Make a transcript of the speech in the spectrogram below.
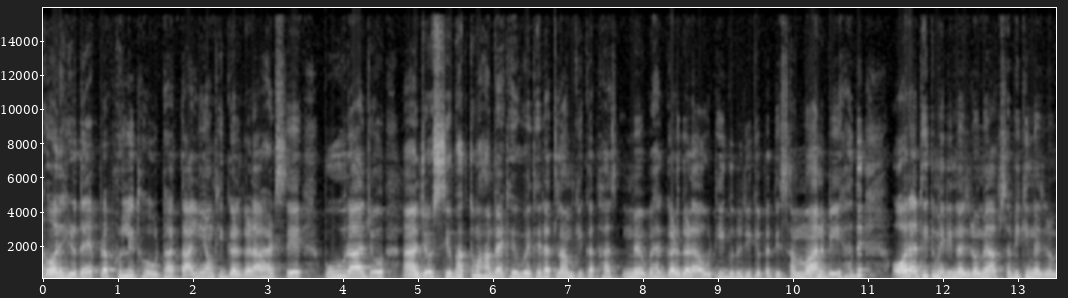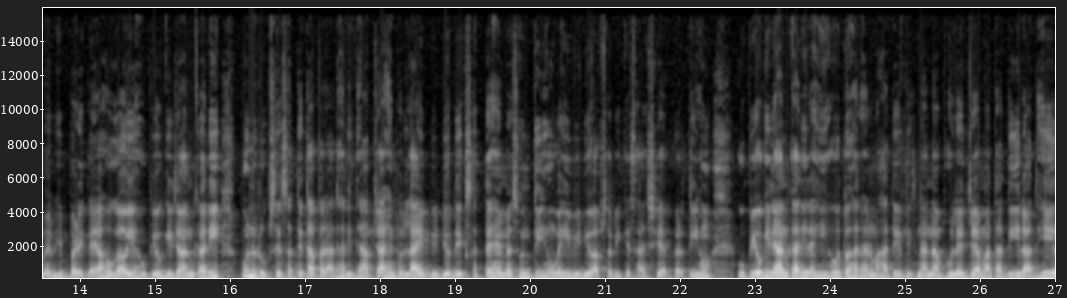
और हृदय प्रफुल्लित हो उठा। तालियों की गड़गड़ाहट से पूरा जो जो शिवभक्त वहाँ बैठे हुए थे रतलाम की कथा में, वह गड़गड़ा उठी। गुरु जी के प्रति सम्मान बेहद और अधिक मेरी नज़रों में, आप सभी की नज़रों में भी बढ़ गया होगा यह उपयोगी जानकारी पूर्ण रूप से सत्यता पर आधारित है। आप चाहें तो लाइव वीडियो देख सकते हैं। मैं सुनती हूँ, वही वीडियो आप सभी के साथ शेयर करती हूँ। उपयोगी जानकारी रही हो तो हर हर महादेव लिखना ना भूले। जय माता दी राधे।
